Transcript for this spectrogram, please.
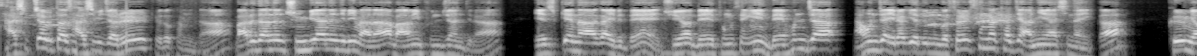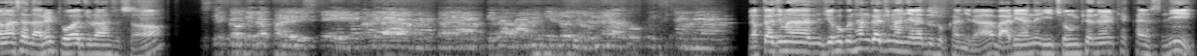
40절부터 42절을 교독합니다. 마르다는 준비하는 일이 많아 마음이 분주한지라 예수께 나아가 이르되 주여 내 동생이 내 혼자 나 혼자 일하게 두는 것을 생각하지 아니하시나이까? 그 명하사 나를 도와주라 하소서. 몇 가지만 하든지 혹은 한 가지만이라도 속하니라. 마리아는 이 좋은 편을 택하였으니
